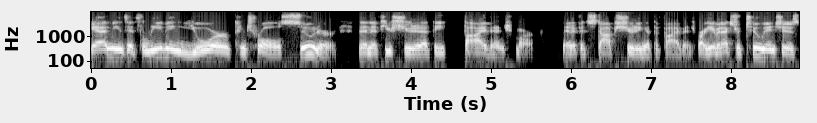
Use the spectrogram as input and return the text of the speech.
yeah, that means it's leaving your control sooner than if you shoot it at the five inch mark and if it stops shooting at the five inch mark. You have an extra two inches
